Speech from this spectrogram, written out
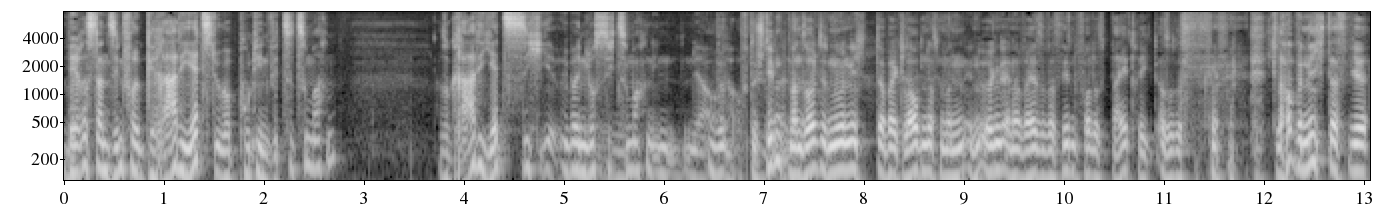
Wäre es dann sinnvoll, gerade jetzt über Putin Witze zu machen? Also gerade jetzt sich über ihn lustig zu machen, ihn ja auf, auf Bestimmt, man sollte nur nicht dabei glauben, dass man in irgendeiner Weise was Sinnvolles beiträgt. Also das, ich glaube nicht, dass wir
